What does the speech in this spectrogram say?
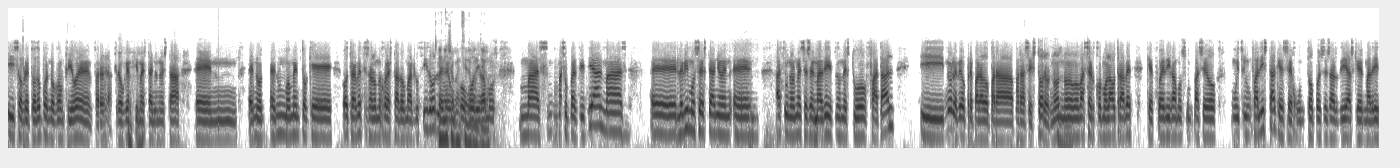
y sobre todo pues no confío en Ferrera. Creo que encima este año no está en, en, un momento que otras veces a lo mejor ha estado más lucido, le veo un poco, contigo. digamos, más, más superficial, más... eh, le vimos este año en, en- hace unos meses en Madrid donde estuvo fatal y no le veo preparado para, para seis toros, ¿no? No va a ser como la otra vez que fue, digamos, un paseo muy triunfalista, que se juntó pues esos días que en Madrid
